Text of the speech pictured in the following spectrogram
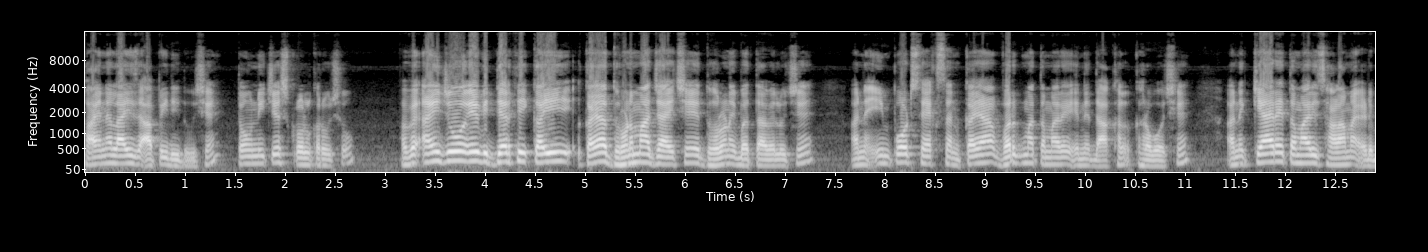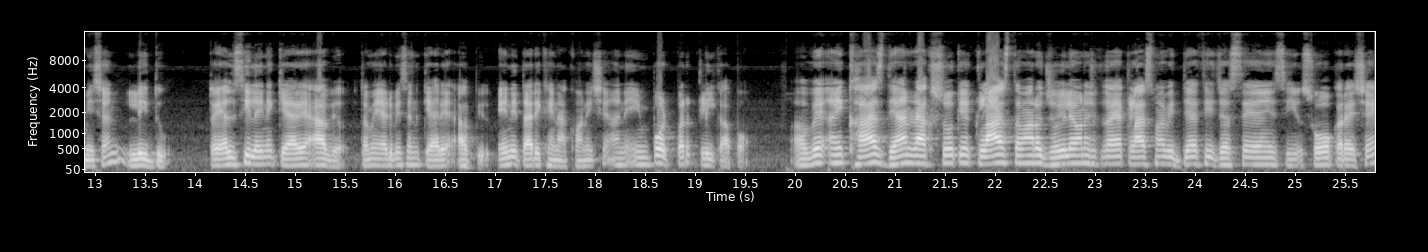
ફાઇનલાઇઝ આપી દીધું છે, તો હું નીચે સ્ક્રોલ કરું છું. હવે અહીં જો એ વિદ્યાર્થી કઈ, કયા ધોરણમાં જાય છે એ ધોરણ બતાવેલું છે. અને ઇમ્પોર્ટ સેક્શન કયા વર્ગમાં તમારે એને દાખલ કરવો છે. અને ક્યારે તમારી શાળામાં એડમિશન લીધું? તો એલસી લઈને ક્યારે આવ્યો? તમે એડમિશન ક્યારે આપ્યું? એની તારીખ અહીં નાખવાની છે અને ઇમ્પોર્ટ પર ક્લિક આપો. હવે અહીં ખાસ ધ્યાન રાખશો કે ક્લાસ તમારો જોઈ લેવાનો છે કયા ક્લાસમાં વિદ્યાર્થી જશે, અહીં શો કરે છે.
